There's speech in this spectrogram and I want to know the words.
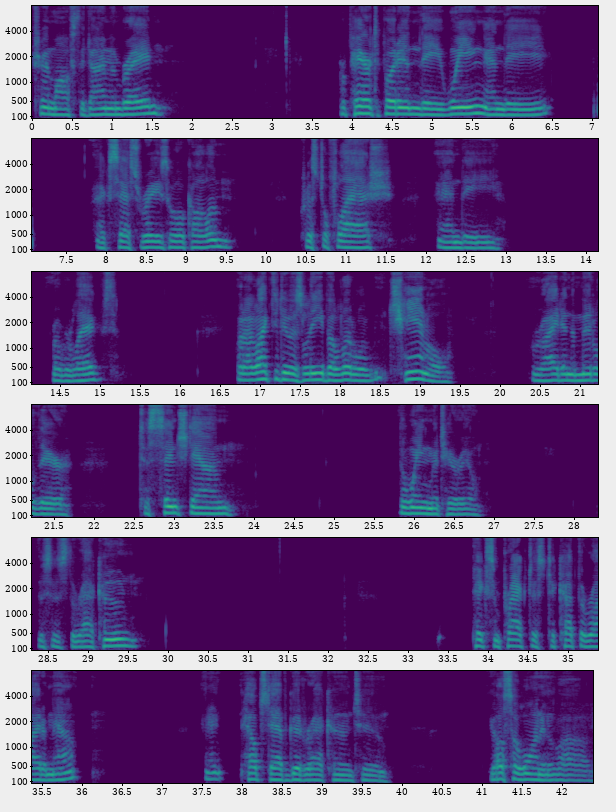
Trim off the diamond braid. Prepare to put in the wing and the accessories, we'll call them, crystal flash and the rubber legs. What I like to do is leave a little channel right in the middle there to cinch down the wing material. This is the raccoon. Takes some practice to cut the right amount. And it helps to have good raccoon too. You also want to uh,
